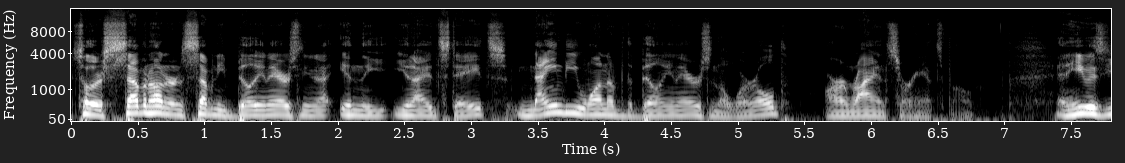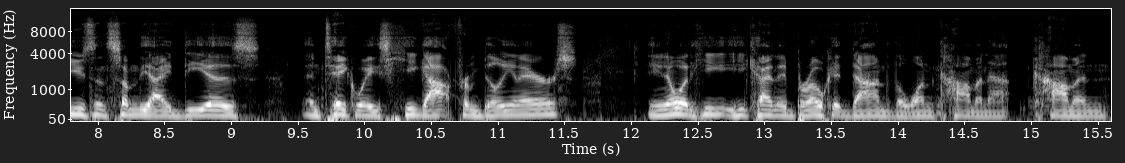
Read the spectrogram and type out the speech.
So there's 770 billionaires in the, United States. 91 of the billionaires in the world are on Ryan Serhant's phone. And he was using some of the ideas and takeaways he got from billionaires. And you know what? He he kind of broke it down to the one common common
